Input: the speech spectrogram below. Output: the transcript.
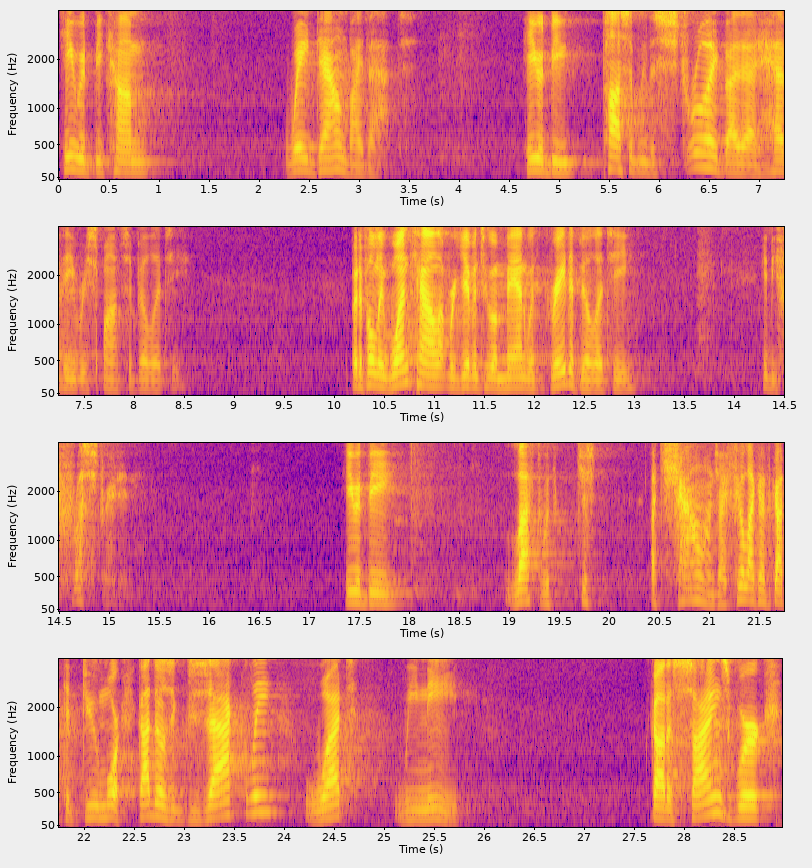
he would become weighed down by that. He would be possibly destroyed by that heavy responsibility. But if only one talent were given to a man with great ability, he'd be frustrated. He would be left with just a challenge. I feel like I've got to do more. God knows exactly what we need. God assigns work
